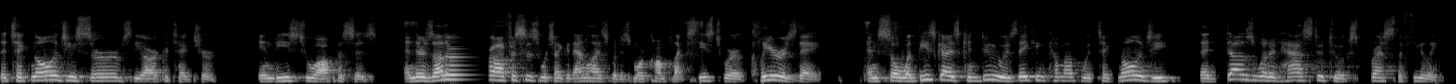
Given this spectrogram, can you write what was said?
The technology serves the architecture in these two offices and there's other offices which I could analyze, but it's more complex. These two are clear as day. And so what these guys can do is they can come up with technology that does what it has to to express the feeling.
